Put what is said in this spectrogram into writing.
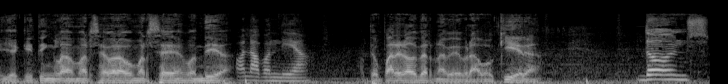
i aquí tinc la Mercè Bravo. Mercè, bon dia. Hola, bon dia. El teu pare era el Bernabé Bravo. Qui era? Doncs,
